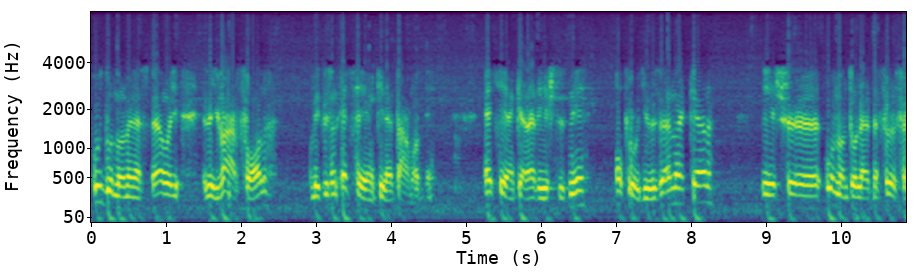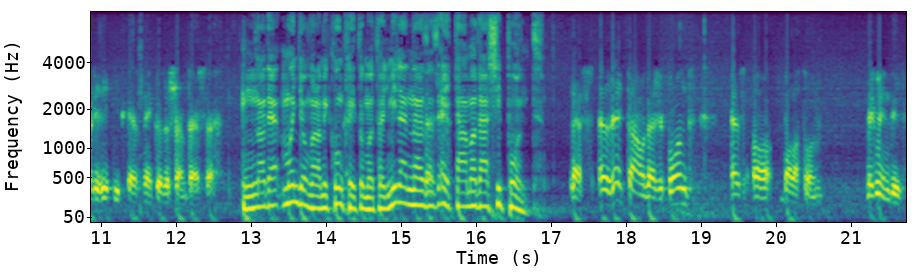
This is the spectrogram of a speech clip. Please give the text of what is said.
úgy gondolom én ezt fel, hogy ez egy várfal, amit viszont egy helyen kéne támadni. Egy helyen kell erést ütni, apró győzelmekkel, és onnantól lehetne fölfelé építkezni közösen persze. Na de mondjon valami konkrétumot, hogy mi lenne az az egy támadási pont? Lesz. Ez az egy támadási pont, ez a Balaton. Még mindig.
